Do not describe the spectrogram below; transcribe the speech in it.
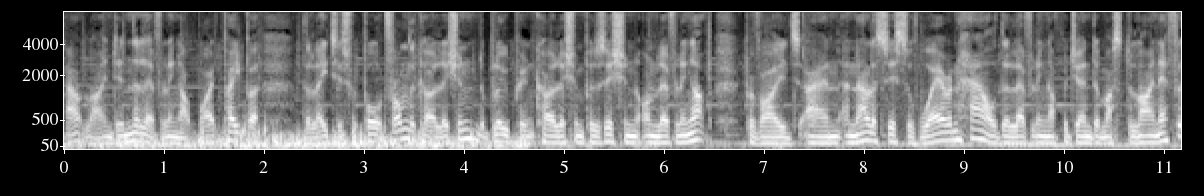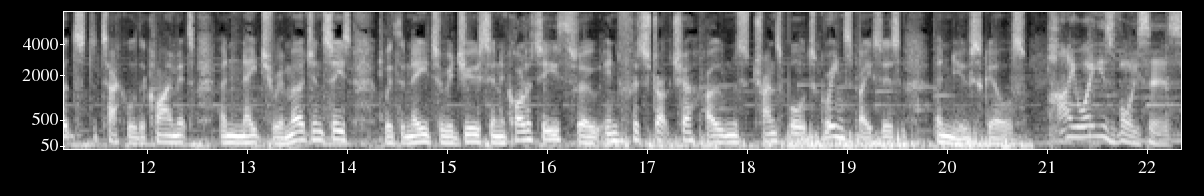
outlined in the Levelling Up White Paper. The latest report from the coalition, the Blueprint Coalition position on levelling up, provides an analysis of where and how the levelling up agenda must align efforts to tackle the climate and nature emergencies with the need to reduce reduce inequality through infrastructure, homes, transport, green spaces, and new skills. Highways Voices,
